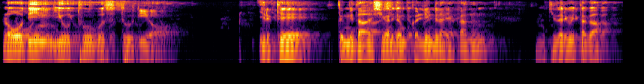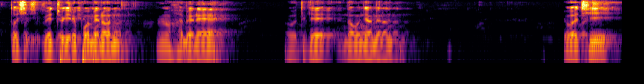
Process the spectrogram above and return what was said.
로딩 유튜브 스튜디오 이렇게 뜹니다. 시간이 좀 걸립니다. 약간 음, 기다리고 있다가 또 왼쪽에 보면은 어, 화면에 어떻게 나오냐면은 이같이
